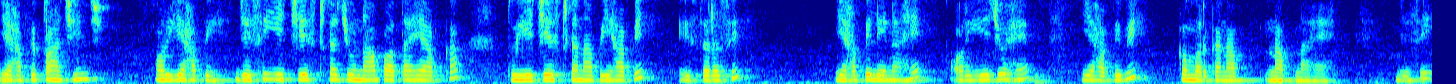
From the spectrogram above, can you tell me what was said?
यहाँ पे पाँच इंच। और यहाँ पे जैसे ये चेस्ट का जो नाप आता है आपका तो ये चेस्ट का नाप यहाँ पे इस तरह से यहाँ पे लेना है और ये जो है, यहाँ पे भी कमर का नाप, नापना है। जैसे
